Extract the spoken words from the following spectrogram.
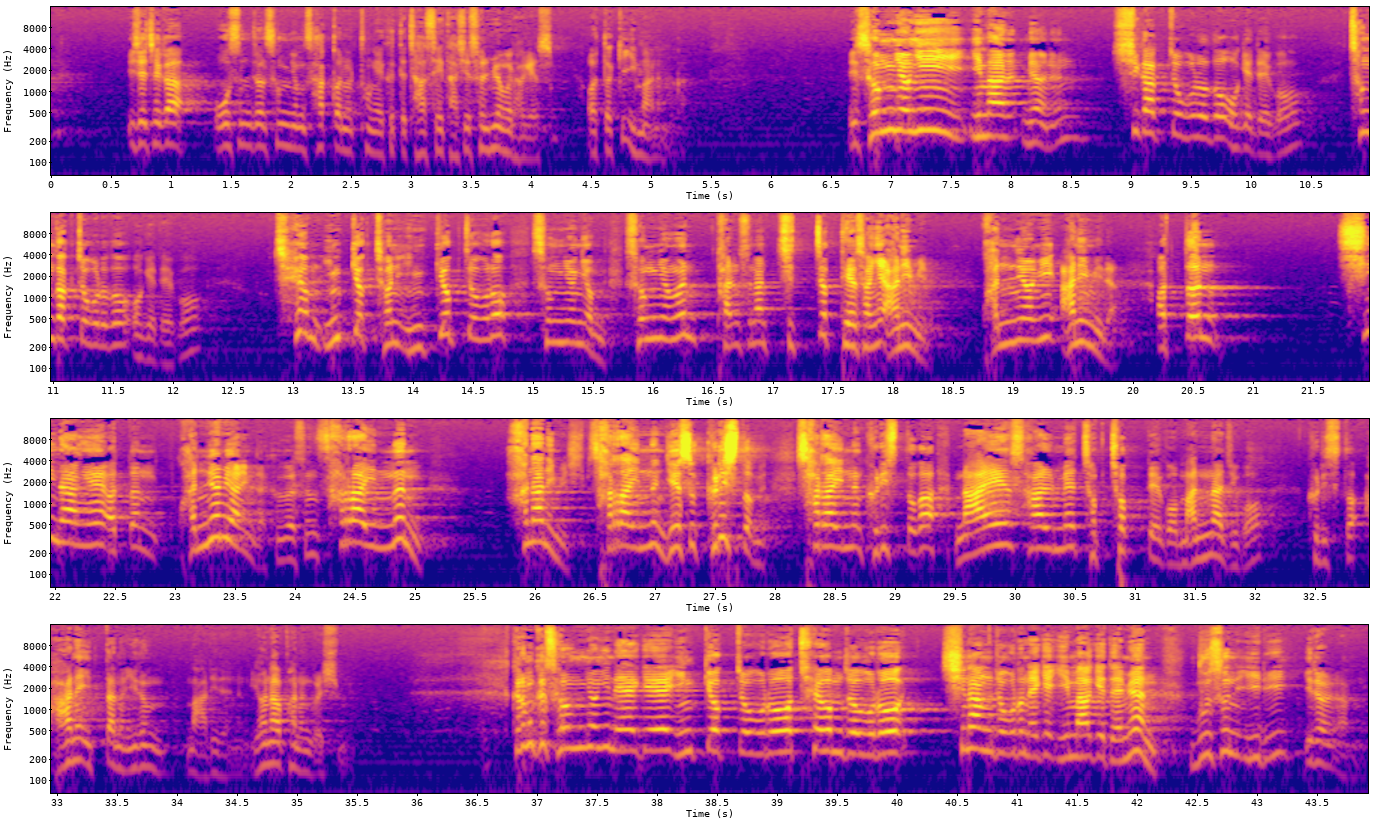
이제 제가 오순절 성령 사건을 통해 그때 자세히 다시 설명을 하겠습니다. 어떻게 임하는가. 성령이 임하면은 시각적으로도 오게 되고 청각적으로도 오게 되고 체험 인격 전 인격적으로 성령이 옵니다. 성령은 단순한 지적 대상이 아닙니다. 관념이 아닙니다. 어떤 신앙의 어떤 관념이 아닙니다. 그것은 살아있는 하나님이십니다. 살아있는 예수 그리스도입니다. 살아있는 그리스도가 나의 삶에 접촉되고 만나지고 그리스도 안에 있다는 이런 말이 되는 연합하는 것입니다. 그럼 그 성령이 내게 인격적으로 체험적으로 신앙적으로 내게 임하게 되면 무슨 일이 일어납니까?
